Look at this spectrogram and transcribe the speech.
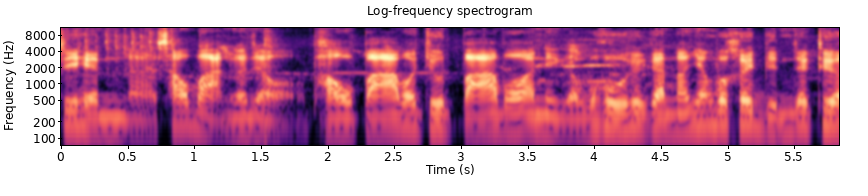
สิเห็นอ่าชาบ้านก็จะเผาปลาบ่จุดปลาบ่อันนี้ก็บ่ฮู้คือกันเนาะยังบ่เคยบินจักเทื่อ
